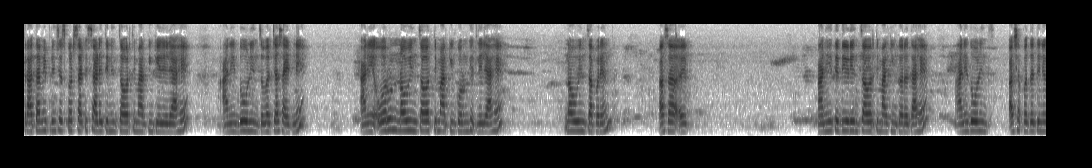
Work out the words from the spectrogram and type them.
तर आता मी प्रिन्सेस कटसाठी साडेतीन इंचावरती मार्किंग केलेले आहे. आणि दोन इंच वरच्या साईडने आणि वरून नऊ इंचावरती मार्किंग करून घेतलेले आहे. नऊ इंचापर्यंत. असा एक. आणि इथे दीड इंचावरती मार्किंग करत आहे. आणि दोन इंच अशा पद्धतीने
